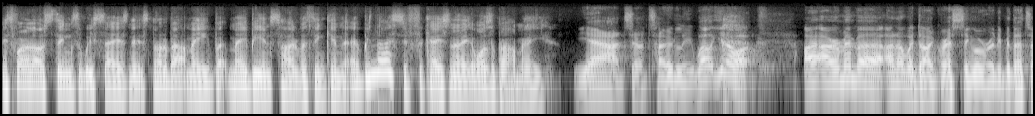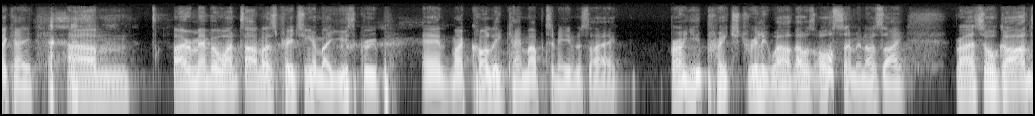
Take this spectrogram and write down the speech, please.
It's one of those things that we say, isn't it? It's not about me, but maybe inside we're thinking it'd be nice if occasionally it was about me. Yeah, totally. Well, you know what? I, I remember, I know we're digressing already, but that's okay. Um, I remember one time I was preaching at my youth group, and my colleague came up to me and was like, Bro, you preached really well. That was awesome. And I was like, Bro, it's all God.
